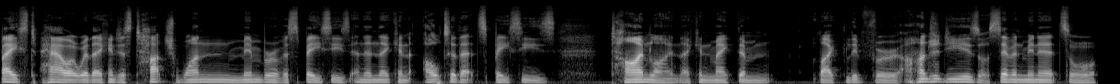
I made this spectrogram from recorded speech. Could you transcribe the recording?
based power where they can just touch one member of a species and then they can alter that species timeline. They can make them like live for a hundred years or seven minutes or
